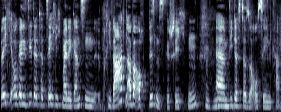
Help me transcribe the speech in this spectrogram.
weil ich organisiere da tatsächlich meine ganzen privaten, aber auch Business-Geschichten, mhm. ähm, wie das da so aussehen kann.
